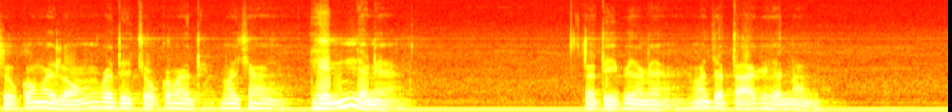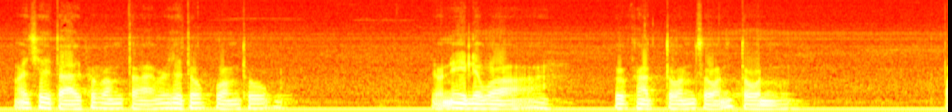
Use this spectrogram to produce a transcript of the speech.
สุขก็ไม่หลงปฏิจุกก็ไม่ไม่ใช่ เห็นอย่างเนี้ยสติเป็นอย่างเนี้ยมันจะตายก็เห็นมันไม่ใช่ตายเพราะความตาย ไม่ใช่ทุกข์ความทุกข์อย่างนี้เรียกว่าฝึกหัดตนสอนตนไป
